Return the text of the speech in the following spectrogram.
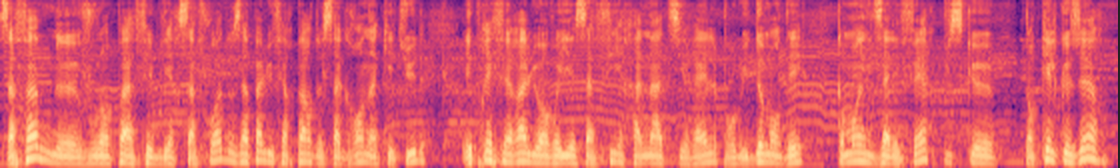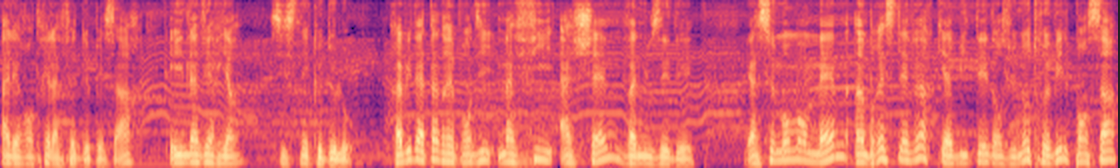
Sa femme, ne voulant pas affaiblir sa foi, n'osa pas lui faire part de sa grande inquiétude et préféra lui envoyer sa fille Hannah Tzirel pour lui demander comment ils allaient faire puisque dans quelques heures allait rentrer la fête de Pessah et il n'avait rien si ce n'est que de l'eau. Rabbi Nathan répondit Ma fille Hachem va nous aider. Et à ce moment même, un Breslever qui habitait dans une autre ville pensa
